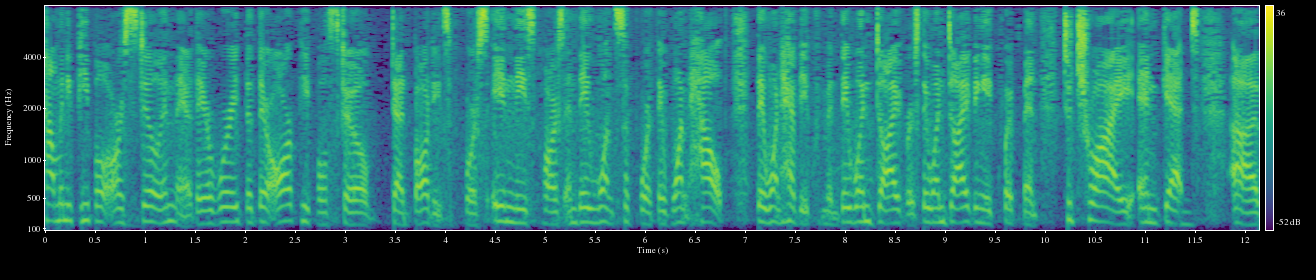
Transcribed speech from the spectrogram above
how many people are still in there. They are worried that there are people still, dead bodies, of course, in these cars, and they want support. They want help. They want heavy equipment. They want divers. They want diving equipment to try and get, uh,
